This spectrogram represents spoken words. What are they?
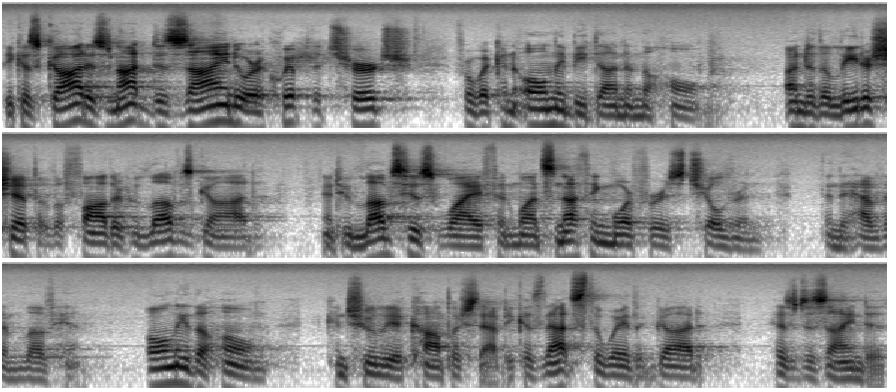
Because God has not designed or equipped the church for what can only be done in the home, under the leadership of a father who loves God and who loves his wife and wants nothing more for his children than to have them love him. Only the home can truly accomplish that because that's the way that God has designed it.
